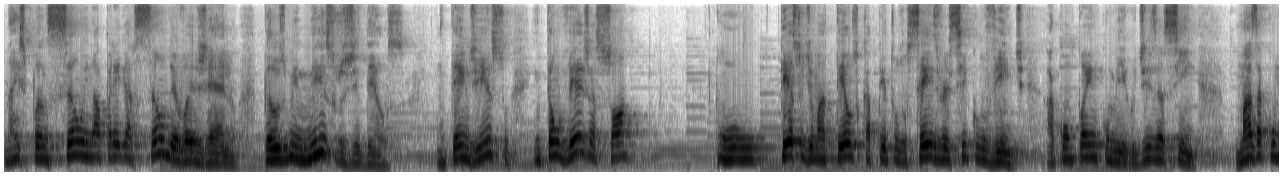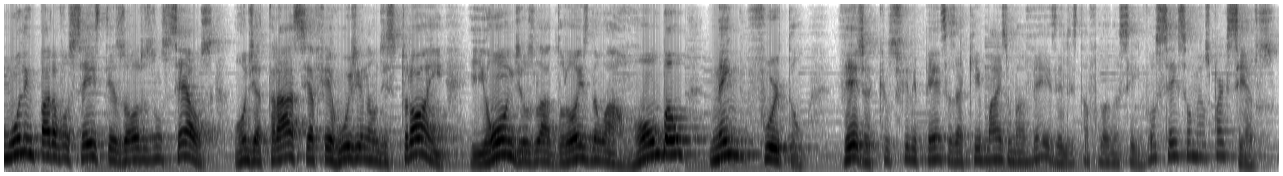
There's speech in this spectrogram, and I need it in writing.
na expansão e na pregação do Evangelho pelos ministros de Deus. Entende isso? Então veja só o texto de Mateus, capítulo 6, versículo 20. Acompanhem comigo. Diz assim: mas acumulem para vocês tesouros nos céus, onde a traça e a ferrugem não destroem e onde os ladrões não arrombam nem furtam. Veja que os filipenses aqui, mais uma vez, ele está falando assim: vocês são meus parceiros.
